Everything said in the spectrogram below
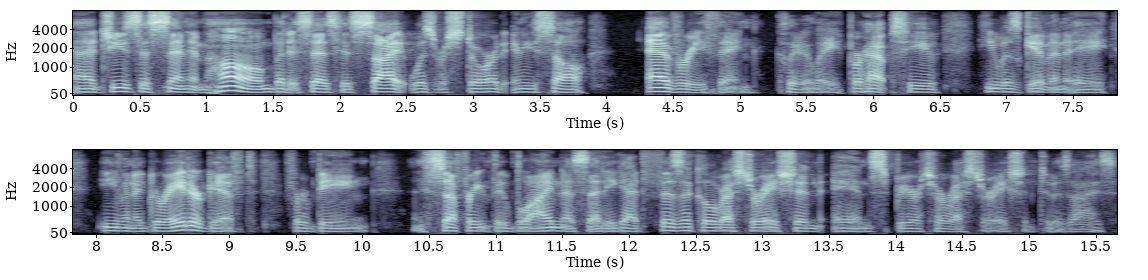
uh, Jesus sent him home, but it says his sight was restored and he saw everything clearly. Perhaps he he was given a even a greater gift for being suffering through blindness that he got physical restoration and spiritual restoration to his eyes.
